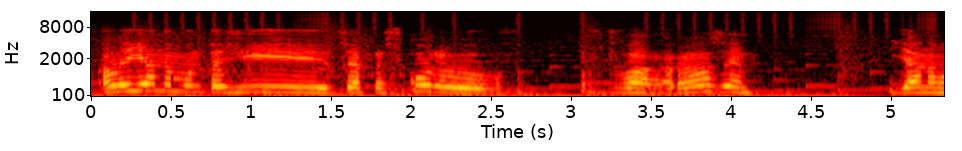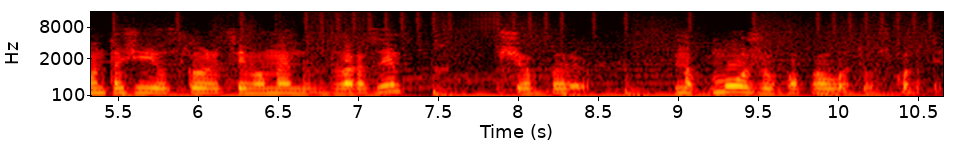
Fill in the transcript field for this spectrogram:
Але я на монтажі це прискорив в, два рази. Я на монтажі ускорив цей момент в два рази, щоб е, ну, можу попробувати ускорити.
